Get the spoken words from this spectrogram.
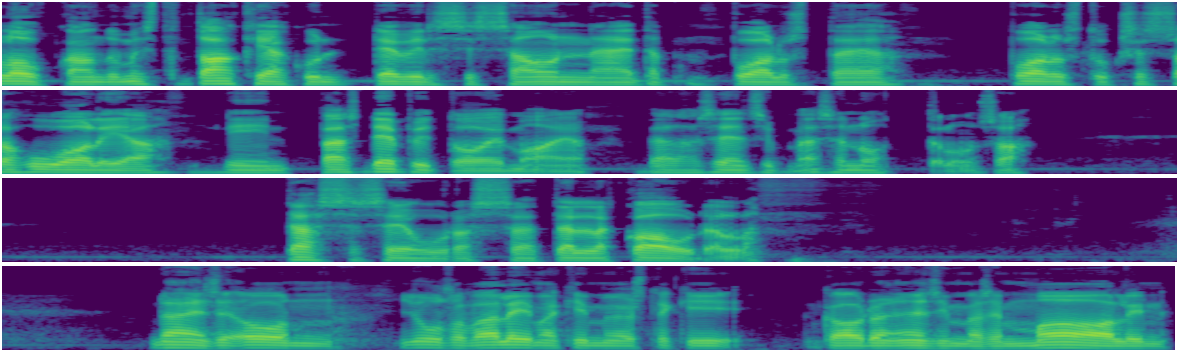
loukkaantumista takia, kun Devilsissä on näitä puolustaja, puolustuksessa huolia, niin pääsi debytoimaan ja pelasi ensimmäisen ottelunsa tässä seurassa ja tällä kaudella. Näin se on. Juuso Välimäki myös teki kauden ensimmäisen maalin.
